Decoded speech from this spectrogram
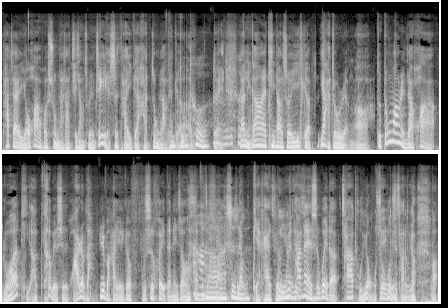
他在油画或素描上经常出现，这也是他一个很重要的一很个独特。对嗯特，那你刚刚还提到说一个亚洲人啊，就东方人在画裸体啊，特别是华人吧，日本还有一个浮世绘的那种 那种啊是是要撇开之后，因为他那是为了插图用，说过对对是插图用。好，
